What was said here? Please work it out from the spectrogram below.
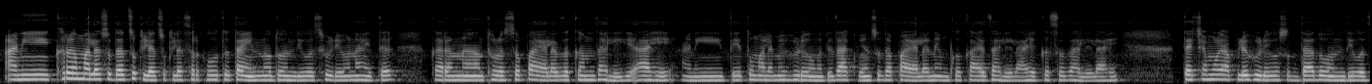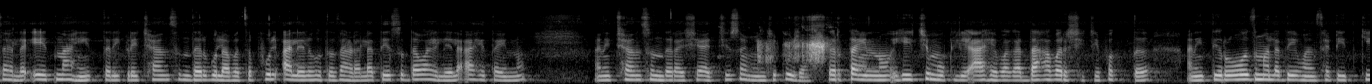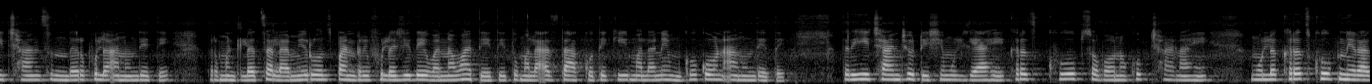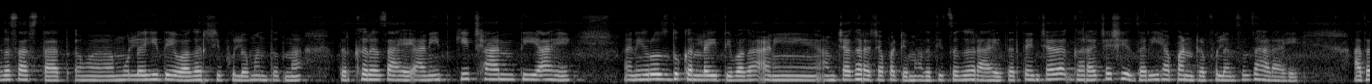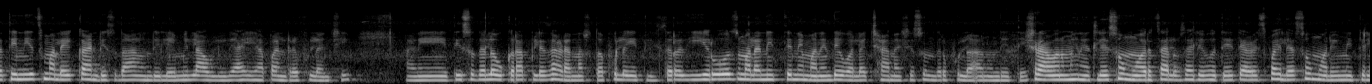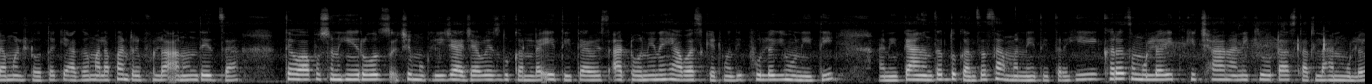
आणि खरं मला सुद्धा चुकल्या चुकल्यासारखं होतं ताईंनो दोन दिवस व्हिडिओ नाही तर. कारण थोडंसं पायाला जखम झालेली आहे आणि ते तुम्हाला मी व्हिडिओमध्ये दाखवेनसुद्धा पायाला नेमकं काय झालेलं आहे कसं झालेलं आहे. त्याच्यामुळे आपले व्हिडिओसुद्धा दोन दिवस झालं येत नाहीत. तर इकडे छान सुंदर गुलाबाचं फूल आलेलं होतं झाडाला. ते सुद्धा वाहिलेलं आहे ताईंनो. आणि छान सुंदर अशी आजची स्वामींची पूजा. तर ताईंनो ही चिमुकली आहे बघा दहा वर्षाची फक्त. आणि ती रोज मला देवांसाठी इतकी छान सुंदर फुलं आणून देते. तर म्हटलं चला मी रोज पांढरी फुलं जी देवांना वाहते ते तुम्हाला आज दाखवते की मला नेमकं कोण आणून देते. तर ही छान छोटीशी मुलगी आहे. खरंच खूप स्वभावनं खूप छान आहे. मुलं खरंच खूप निरागस असतात. मुलं ही देवाघरची फुलं म्हणतात ना तर खरंच आहे. आणि इतकी छान ती आहे. आणि रोज दुकानला येते बघा. आणि आमच्या घराच्या पाठीमागं तिचं घर आहे. तर त्यांच्या घराच्या शेजारी ह्या पांढऱ्या फुलांचं झाड आहे. आता तिनेच मला एक कांडीसुद्धा आणून दिली आहे. मी लावलेली आहे ह्या पांढऱ्या फुलांची. आणि तीसुद्धा लवकर आपल्या झाडांनासुद्धा फुलं येतील. तर ही रोज मला नित्यनेमाने देवाला छान अशी सुंदर फुलं आणून देते. श्रावण महिन्यातले सोमवार चालू झाले होते. त्यावेळेस पहिल्या सोमवारी मी तिला म्हटलं होतं की अगं मला पांढरी फुलं आणून देत जा. तेव्हापासून ही रोज चिमुकली ज्या ज्या वेळेस दुकानाला येते त्यावेळेस आठवणीनं ह्या बास्केटमध्ये फुलं घेऊन येते आणि त्यानंतर दुकानचं सामान येते तर ही खरंच मुलं इतकी छान आणि क्यूट असतात लहान मुलं.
